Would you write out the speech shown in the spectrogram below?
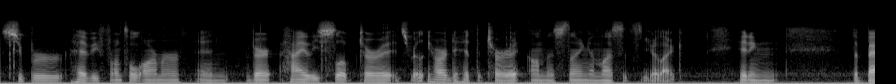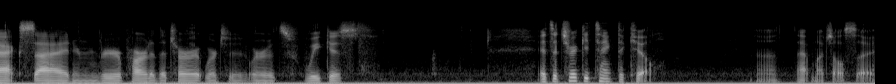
super heavy frontal armor and very highly sloped turret. It's really hard to hit the turret on this thing unless it's you're like hitting the back side and rear part of the turret where to where it's weakest. It's a tricky tank to kill. Uh, that much I'll say.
